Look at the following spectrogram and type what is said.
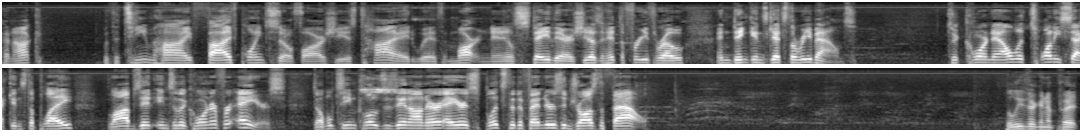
Pennock with a team high five points so far. She is tied with Martin, and he'll stay there. She doesn't hit the free throw, and Dinkins gets the rebounds. To Cornell with 20 seconds to play. Lobs it into the corner for Ayers. Double team closes in on her. Ayers splits the defenders and draws the foul. believe they're going to put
